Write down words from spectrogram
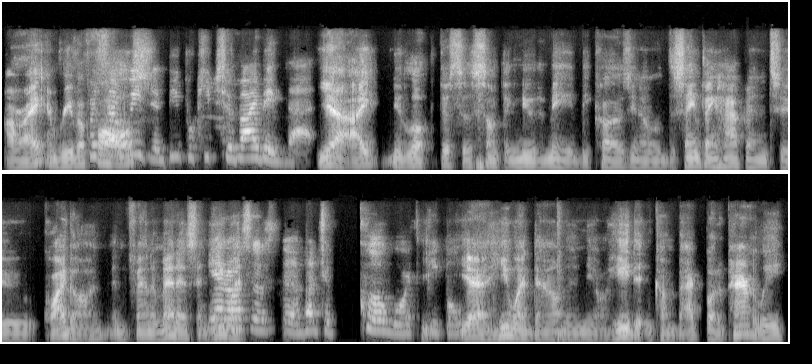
All right, and Reva For falls. some reason, people keep surviving that. Yeah, I you know, look. This is something new to me because you know the same thing happened to Qui Gon in Phantom Menace, and Yeah, he and went. also a bunch of Clone Wars people. Yeah, he went down, and you know he didn't come back. But apparently,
